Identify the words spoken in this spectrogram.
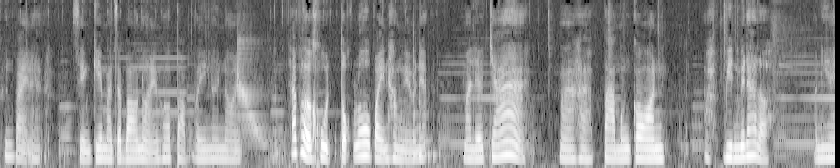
ขึ้นไปนะฮะ เสียงเกมอาจจะเบาหน่อยเพราะปรับไว้น้อยๆ ถ้าเผลอขุดตกโลกไปทำไงวะเนี่ย มาแล้วจ้า มาค่ะ ป่ามังกร อะ บินไม่ได้เหรอ อันนี้ไง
